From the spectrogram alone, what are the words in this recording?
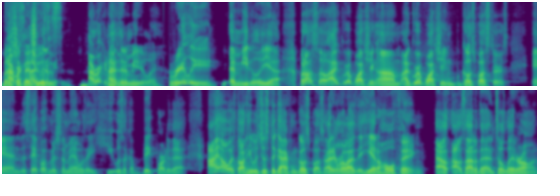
But I then she said she was recognized a- I recognized it immediately. really. Immediately, yeah. But also, I grew up watching. Um, I grew up watching Ghostbusters, and the Stay Puft Michelin Man was a he was like a big part of that. I always thought he was just the guy from Ghostbusters. I didn't realize that he had a whole thing out, outside of that until later on.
